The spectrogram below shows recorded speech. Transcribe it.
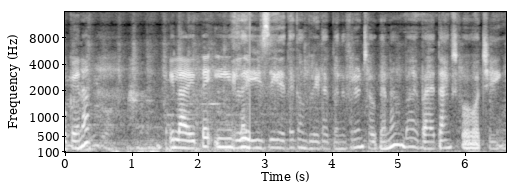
ఓకేనా? ఇలా అయితే ఈజీ. ఈజీగా అయితే కంప్లీట్ అయిపోయింది ఫ్రెండ్స్ ఓకేనా? Bye bye thanks for watching.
